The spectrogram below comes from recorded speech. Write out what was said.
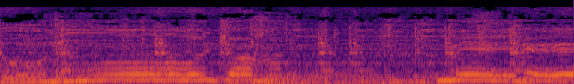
دونوں جہاں میرے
